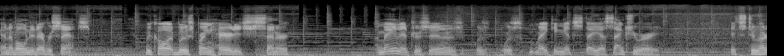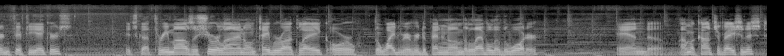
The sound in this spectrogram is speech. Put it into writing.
and have owned it ever since. We call it Blue Spring Heritage Center. My main interest in was, was, was making it stay a sanctuary. It's 250 acres. It's got three miles of shoreline on Table Rock Lake or the White River, depending on the level of the water. And uh, I'm a conservationist,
